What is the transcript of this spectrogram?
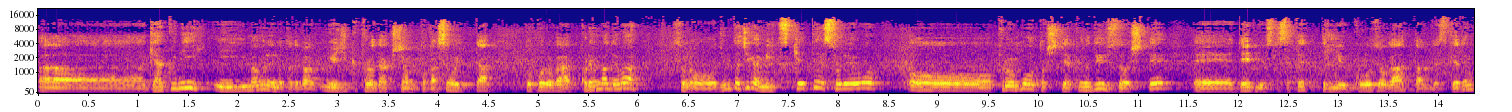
あ逆に今までの例えばミュージックプロダクションとかそういったところがこれまではその自分たちが見つけてそれをプロモートしてプロデュースをして、えー、デビューさせてっていう構造があったんですけど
